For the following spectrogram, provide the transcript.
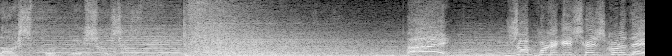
লাশ পড়বে শ্মশানে। সব সবকটাকে শেষ করে দে।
